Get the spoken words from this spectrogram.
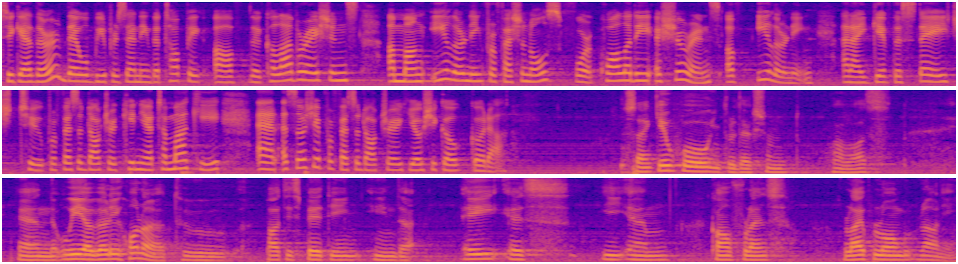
together, they will be presenting the topic of the collaborations among e-learning professionals for quality assurance of e-learning. And I give the stage to Professor Dr. Kinya Tamaki and Associate Professor Dr. Yoshiko Goda. Thank you for introduction for us. And we are very honored to participating in the ASEM conference, Lifelong Learning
